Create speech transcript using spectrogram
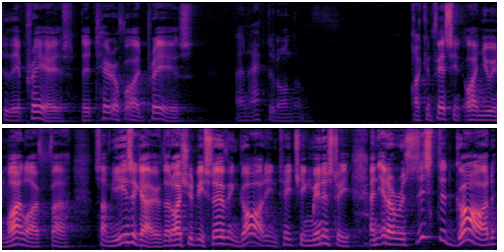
to their prayers, their terrified prayers, and acted on them. I confess I knew in my life uh, some years ago that I should be serving God in teaching ministry, and yet I resisted God,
